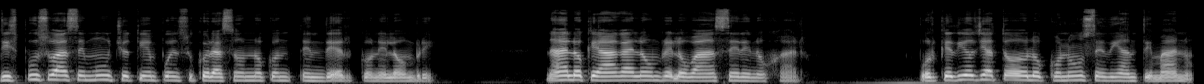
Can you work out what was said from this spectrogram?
dispuso hace mucho tiempo en su corazón no contender con el hombre. Nada de lo que haga el hombre lo va a hacer enojar porque Dios ya todo lo conoce de antemano.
